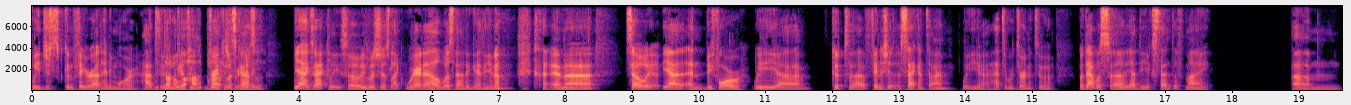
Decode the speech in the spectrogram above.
we just couldn't figure out anymore how to done all get the to hard Dracula's parts, really. castle. Yeah, exactly. So it was just like, where the hell was that again? You know, and uh, so yeah, and before we uh, could uh, finish it a second time, we uh, had to return it to him. But that was uh, yeah the extent of my um,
